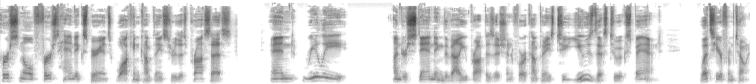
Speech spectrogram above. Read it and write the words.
personal first hand experience walking companies through this process and really understanding the value proposition for companies to use this to expand. Let's hear from Tony.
